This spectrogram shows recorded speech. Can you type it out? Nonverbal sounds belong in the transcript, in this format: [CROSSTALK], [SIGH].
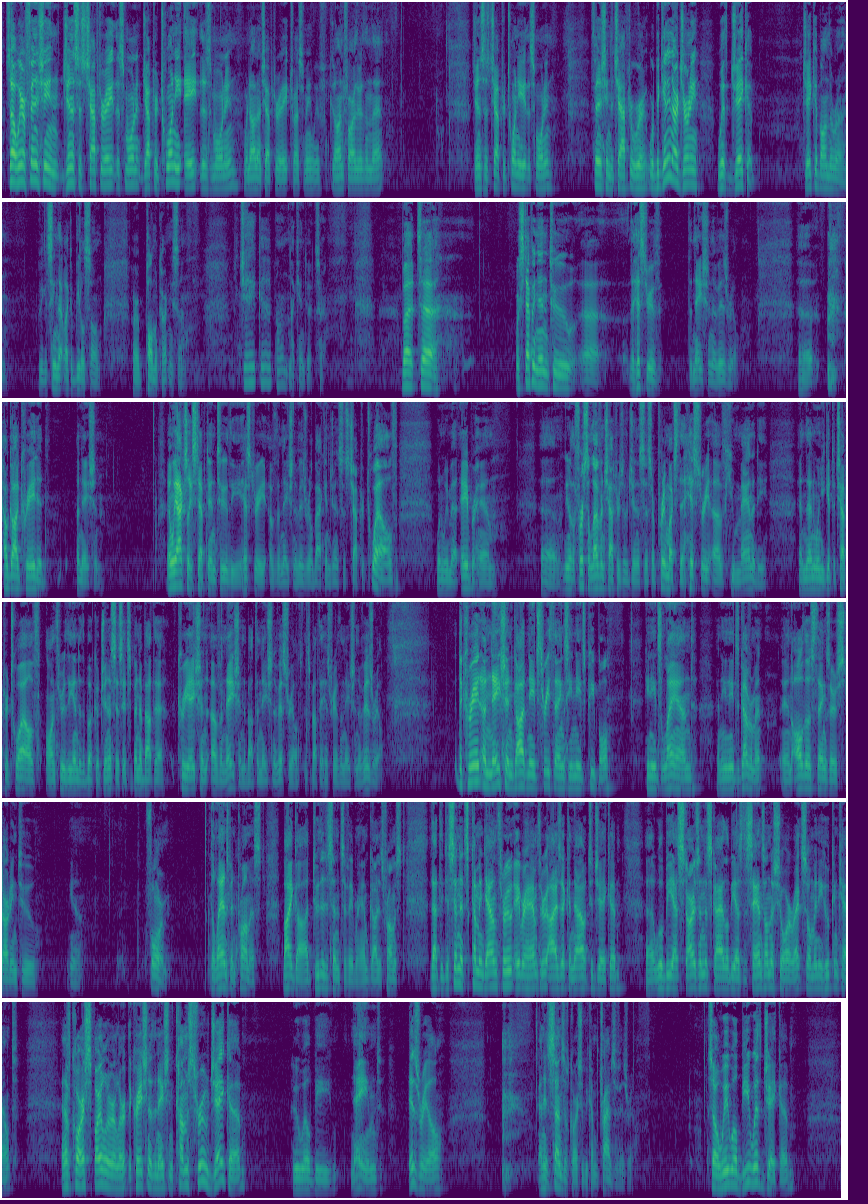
So we are finishing Genesis chapter 8 this morning, chapter 28 this morning. We're not on chapter 8, trust me. We've gone farther than that. Genesis chapter 28 this morning. Finishing the chapter. We're, we're beginning our journey with Jacob. Jacob on the run. We could sing that like a Beatles song or Paul McCartney song. Jacob on. I can't do it, sorry. But. Uh, we're stepping into uh, the history of the nation of Israel, uh, [CLEARS THROAT] how God created a nation. And we actually stepped into the history of the nation of Israel back in Genesis chapter 12 when we met Abraham. Uh, you know, the first 11 chapters of Genesis are pretty much the history of humanity. And then when you get to chapter 12 on through the end of the book of Genesis, it's been about the creation of a nation, about the nation of Israel. It's about the history of the nation of Israel. To create a nation, God needs three things He needs people, He needs land, and He needs government. And all those things are starting to, you know, form. The land's been promised by God to the descendants of Abraham. God has promised that the descendants coming down through Abraham, through Isaac, and now to Jacob uh, will be as stars in the sky. They'll be as the sands on the shore, right? So many who can count. And of course, spoiler alert, the creation of the nation comes through Jacob, who will be named Israel, and his sons, of course, who become the tribes of Israel. So we will be with Jacob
